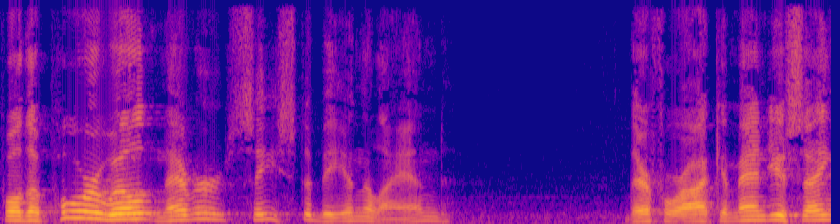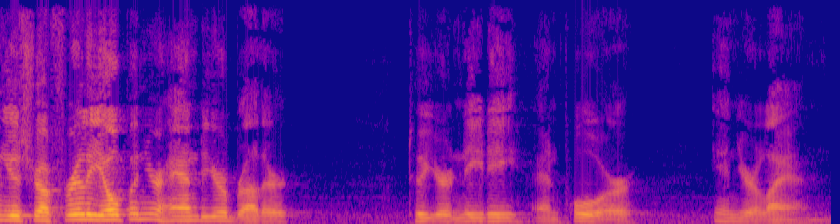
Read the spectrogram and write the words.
For the poor will never cease to be in the land. Therefore I command you, saying, You shall freely open your hand to your brother, to your needy and poor in your land.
